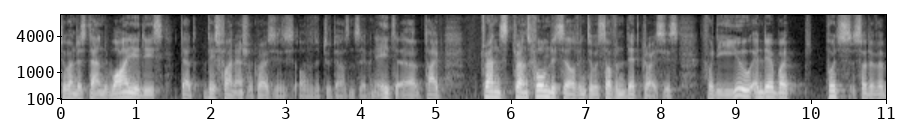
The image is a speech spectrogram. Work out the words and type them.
to understand why it is that this financial crisis of the 2007-8 uh, type trans transformed itself into a sovereign debt crisis for the EU and thereby puts sort of a,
